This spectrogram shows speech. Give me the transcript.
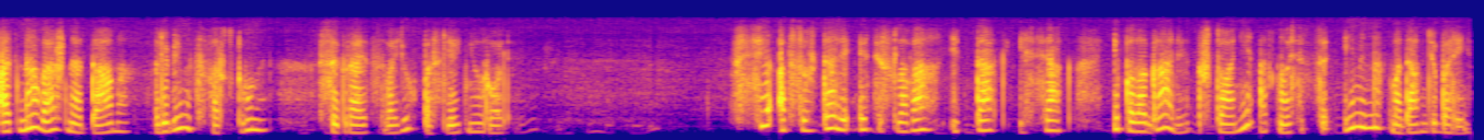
одна важная дама, любимица Фортуны, сыграет свою последнюю роль». Все обсуждали эти слова и так, и сяк, и полагали, что они относятся именно к мадам Дюбари.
